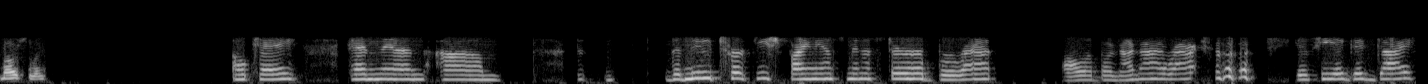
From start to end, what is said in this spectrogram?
Mostly. Okay, and then um, the, the new Turkish finance minister Berat Albayrak. is he a good guy?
